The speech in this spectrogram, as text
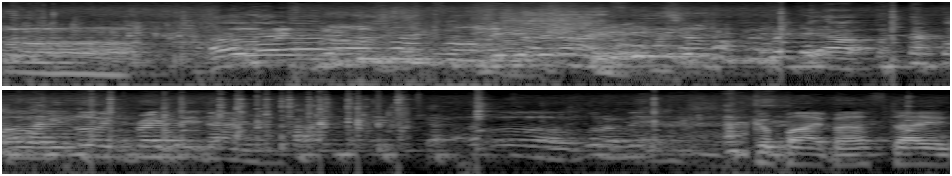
Oh. Oh, oh, break it up. Oh, he- oh, he's breaking it down. Oh, what a mess. Goodbye, birthday.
